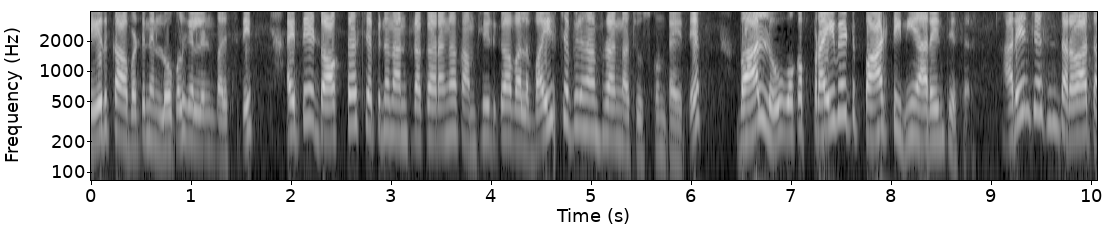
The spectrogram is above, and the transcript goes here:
లేదు కాబట్టి నేను లోపలికి వెళ్ళిన పరిస్థితి. అయితే డాక్టర్స్ చెప్పిన దాని ప్రకారంగా కంప్లీట్గా వాళ్ళ వైఫ్ చెప్పిన దాని ప్రకారంగా చూసుకుంటే అయితే వాళ్ళు ఒక ప్రైవేట్ పార్టీని అరేంజ్ చేశారు. అరేంజ్ చేసిన తర్వాత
